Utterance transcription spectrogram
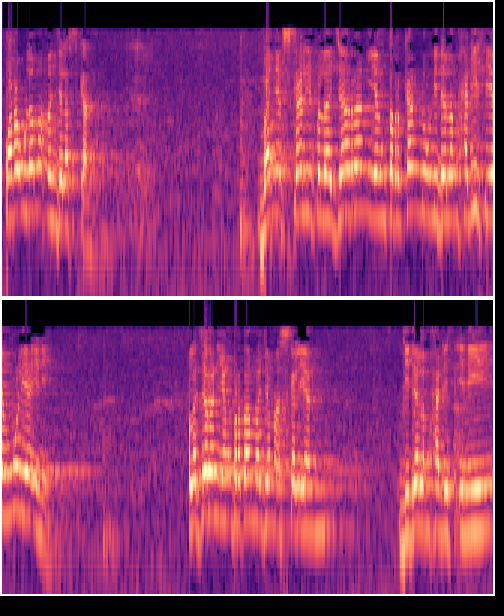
para ulama menjelaskan banyak sekali pelajaran yang terkandung di dalam hadis yang mulia ini. Pelajaran yang pertama jemaah sekalian di dalam hadis ini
